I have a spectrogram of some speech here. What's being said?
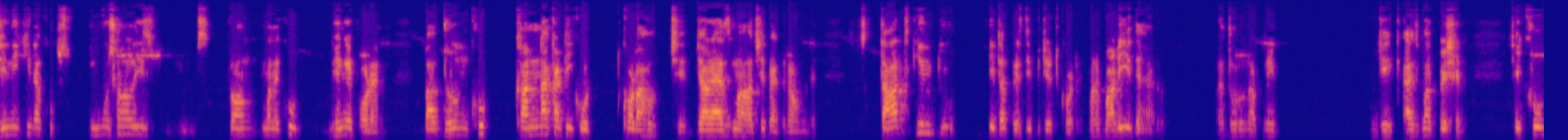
যিনি কিনা খুব ইমোশনালি স্ট্রং মানে খুব ভেঙে পড়েন বা ধরুন খুব কান্নাকাটি করা হচ্ছে, যার অ্যাজমা আছে ব্যাকগ্রাউন্ডে তার কিন্তু এটা প্রেসিপিটেট করে মানে বাড়িয়ে দেয় আরও ধরুন আপনি যে অ্যাজমার পেশেন্ট সে খুব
